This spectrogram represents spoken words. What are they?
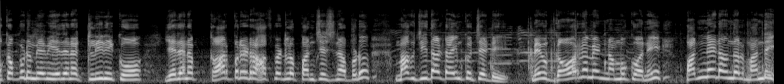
ఒకప్పుడు మేము ఏదైనా క్లినికో ఏదైనా కార్పొరేట్ హాస్పిటల్లో పనిచేసినప్పుడు మాకు జీతాలు టైంకి వచ్చేటి. మేము గవర్నమెంట్ నమ్ముకొని పన్నెండు వందల మంది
